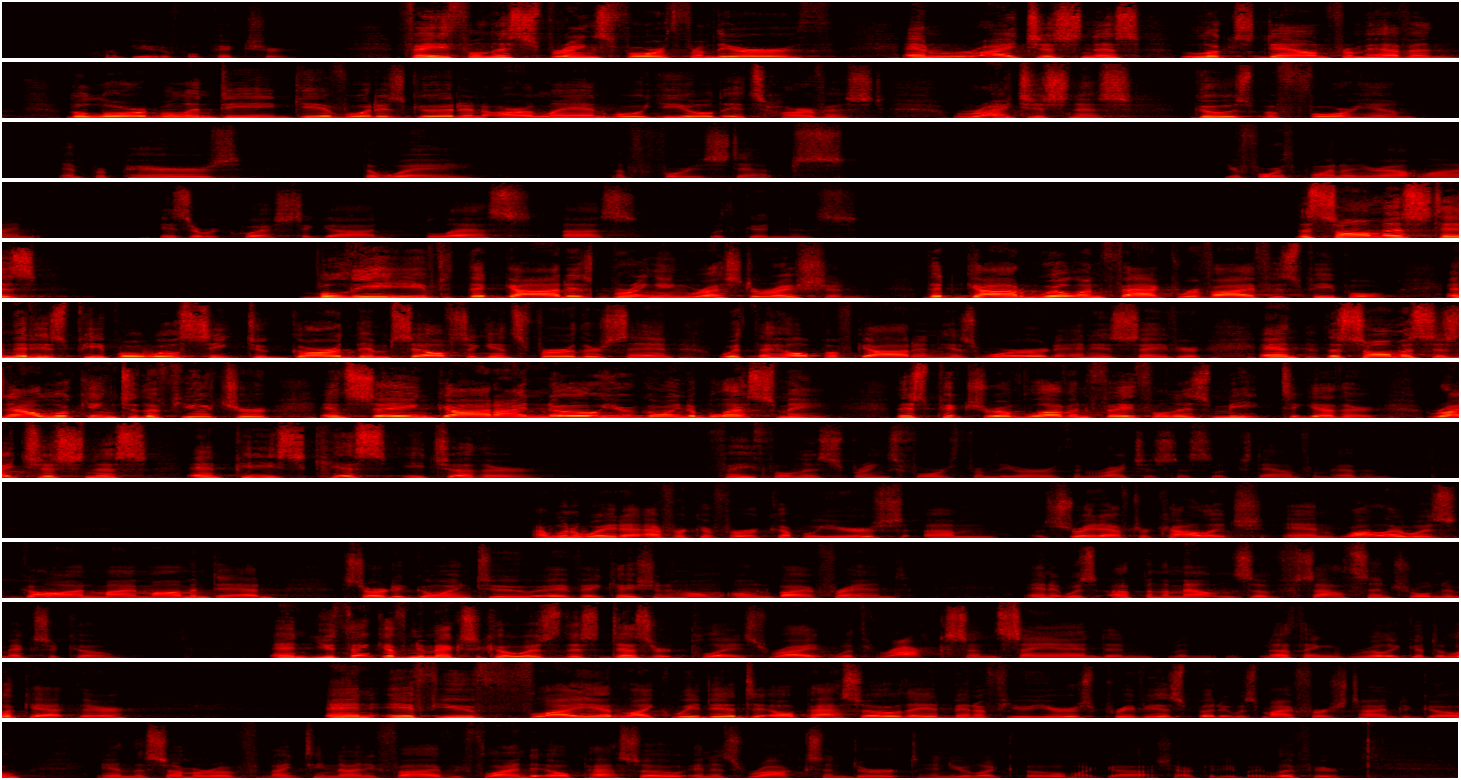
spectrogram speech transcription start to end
What a beautiful picture. Faithfulness springs forth from the earth, and righteousness looks down from heaven. The Lord will indeed give what is good, and our land will yield its harvest. Righteousness goes before him and prepares the way for his steps. Your fourth point on your outline is a request to God bless us with goodness. The psalmist has believed that God is bringing restoration, that God will, in fact, revive his people, and that his people will seek to guard themselves against further sin with the help of God and his word and his Savior. And the psalmist is now looking to the future and saying, God, I know you're going to bless me. This picture of love and faithfulness meet together. Righteousness and peace kiss each other. Faithfulness springs forth from the earth, and righteousness looks down from heaven. I went away to Africa for a couple years um, straight after college. And while I was gone, my mom and dad started going to a vacation home owned by a friend. And it was up in the mountains of south central New Mexico. And you think of New Mexico as this desert place, right? With rocks and sand and nothing really good to look at there. And if you fly in, like we did to El Paso, they had been a few years previous, but it was my first time to go. In the summer of 1995, we fly into El Paso and it's rocks and dirt, and you're like, oh my gosh, how could anybody live here?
